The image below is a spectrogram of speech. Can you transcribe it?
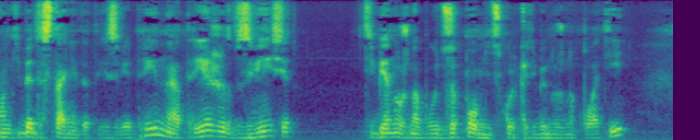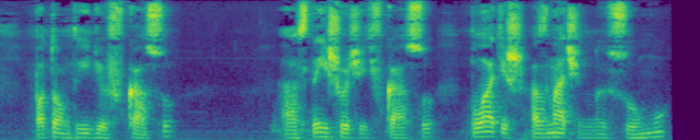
Он тебе достанет это из витрины, отрежет, взвесит. Тебе нужно будет запомнить, сколько тебе нужно платить. Потом ты идешь в кассу, а стоишь очередь в кассу, платишь означенную сумму.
